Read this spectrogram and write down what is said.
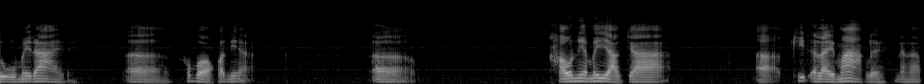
ดูไม่ได้เลยเออเขาบอกว่าเนี่ย เออเขาเนี่ยไม่อยากจะอ่าคิดอะไรมากเลยนะครับ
